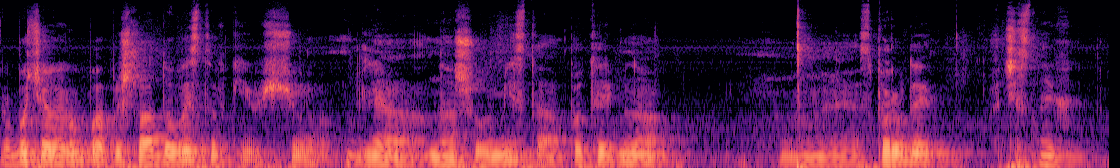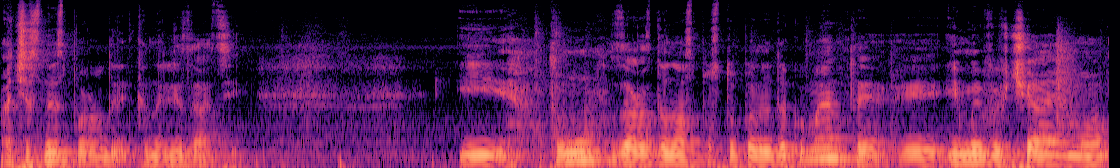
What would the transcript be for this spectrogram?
Робоча група прийшла до висновків, що для нашого міста потрібно споруди очисних, очисні споруди каналізації. І тому зараз до нас поступили документи, е, і ми вивчаємо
